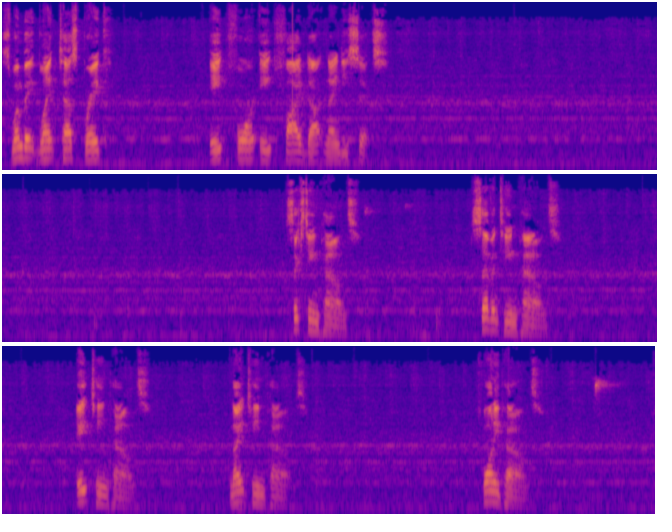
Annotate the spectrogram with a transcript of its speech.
Swim bait blank test break 8485.96. Sixteen pounds, seventeen pounds, eighteen pounds, nineteen pounds, twenty pounds,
